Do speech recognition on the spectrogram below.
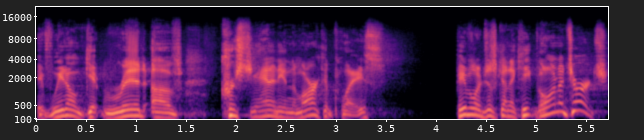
If we don't get rid of Christianity in the marketplace, people are just going to keep going to church.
